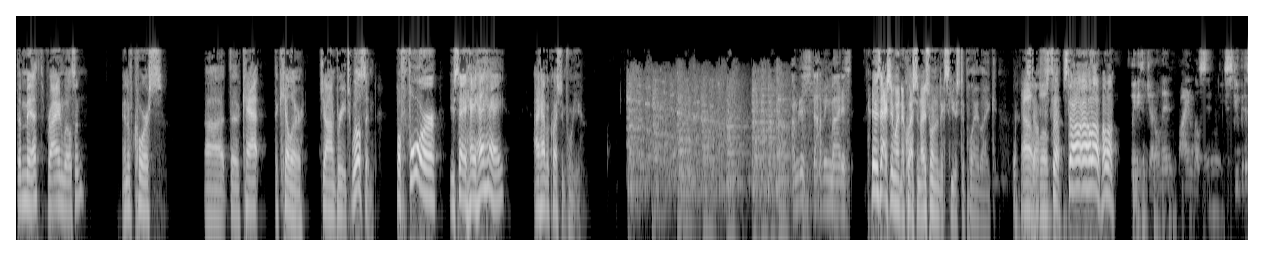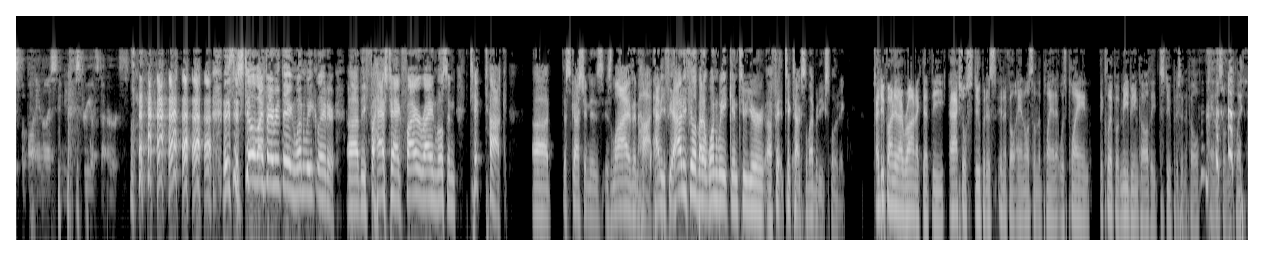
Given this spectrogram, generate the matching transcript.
the myth, Ryan Wilson, and of course, uh, the cat, the killer, John Breech. Wilson, before you say, hey, hey, hey, I have a question for you. I'm just stopping by to. It was actually wasn't a question. I just wanted an excuse to play like Oh, stuff. well, Stop, stop, hold on, hold on. Ladies and gentlemen, Ryan Wilson, the stupidest football analyst in the history of the earth. this is still my favorite thing. One week later, uh, the f- hashtag fire Ryan Wilson TikTok, uh, discussion is, is live and hot. How do you feel? How do you feel about it one week into your uh, fi- TikTok celebrity exploding? I do find it ironic that the actual stupidest NFL analyst on the planet was playing the clip of me being called the stupidest NFL analyst on the planet.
